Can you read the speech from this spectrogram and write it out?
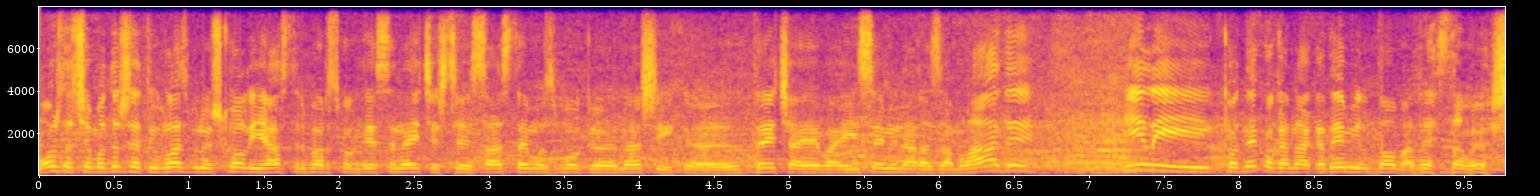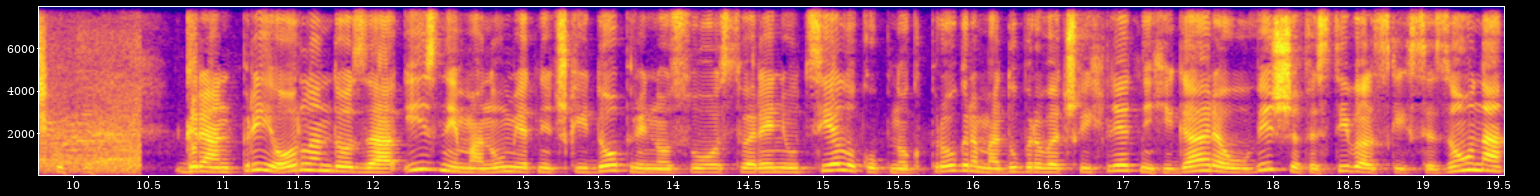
možda ćemo držati u glazbenoj školi Jastrebarskog gdje se najčešće sastajemo zbog e, naših tečajeva i seminara za mlade ili kod nekoga na akademiji ili doma, ne znamo još. Grand Prix Orlando za izniman umjetnički doprinos u ostvarenju cjelokupnog programa Dubrovačkih ljetnih igara u više festivalskih sezona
